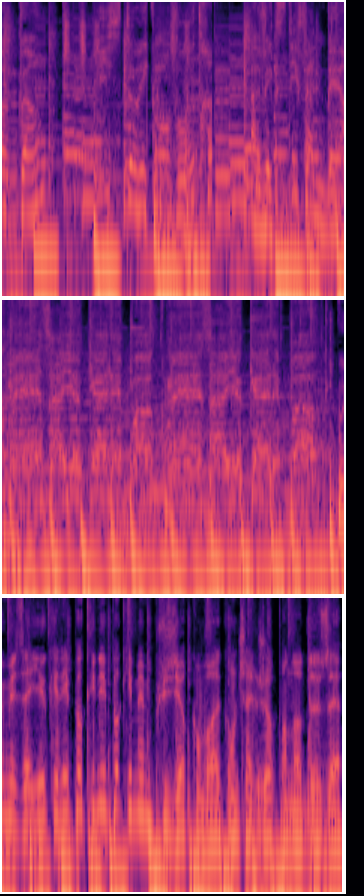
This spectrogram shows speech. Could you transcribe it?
Europe 1, historiquement vôtre, avec Stéphane Bern. Oui, mes aïeux, quelle époque? Une époque et même plusieurs qu'on vous raconte chaque jour pendant deux heures.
